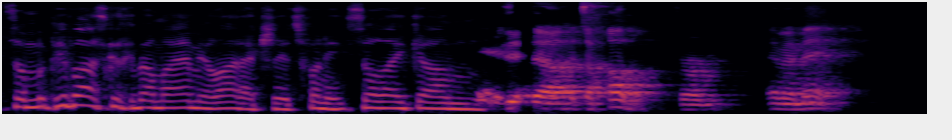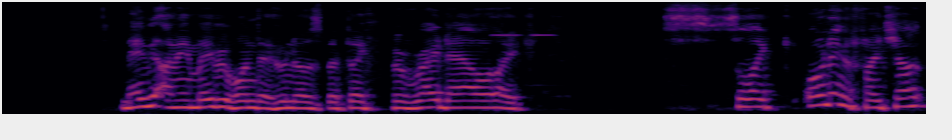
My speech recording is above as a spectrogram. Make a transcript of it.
some people ask us about Miami a lot. Actually, it's funny. So like, um, It's a, it's a hub for MMA. maybe I mean maybe one day, who knows? But like, but right now, like, so like owning a fight shop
